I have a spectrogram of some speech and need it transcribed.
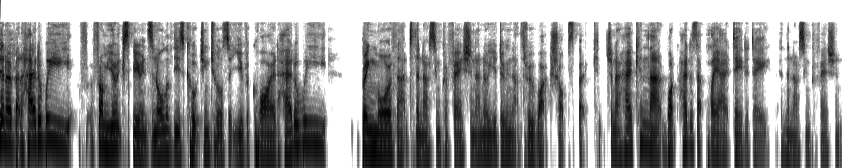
know, but how do we, from your experience and all of these coaching tools that you've acquired, how do we bring more of that to the nursing profession? I know you're doing that through workshops, but Jenna, how can that, what, how does that play out day to day in the nursing profession?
